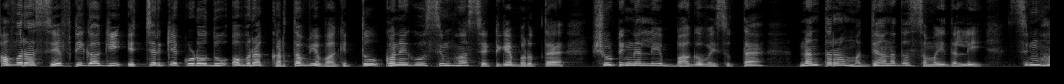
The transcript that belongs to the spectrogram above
ಅವರ ಸೇಫ್ಟಿಗಾಗಿ ಎಚ್ಚರಿಕೆ ಕೊಡೋದು ಅವರ ಕರ್ತವ್ಯವಾಗಿತ್ತು. ಕೊನೆಗೂ ಸಿಂಹ ಸೆಟ್ಗೆ ಬರುತ್ತೆ. ಶೂಟಿಂಗ್ನಲ್ಲಿ ಭಾಗವಹಿಸುತ್ತೆ. ನಂತರ ಮಧ್ಯಾಹ್ನದ ಸಮಯದಲ್ಲಿ ಸಿಂಹ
